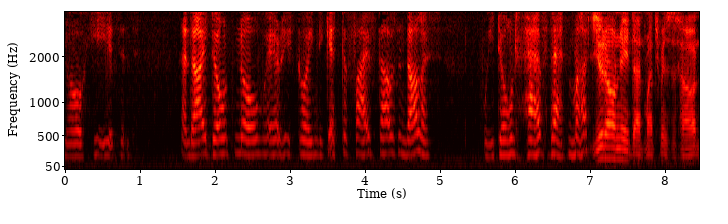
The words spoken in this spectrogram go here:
no, he isn't. And I don't know where he's going to get the $5,000. We don't have that much. You don't need that much, Mrs. Howard.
